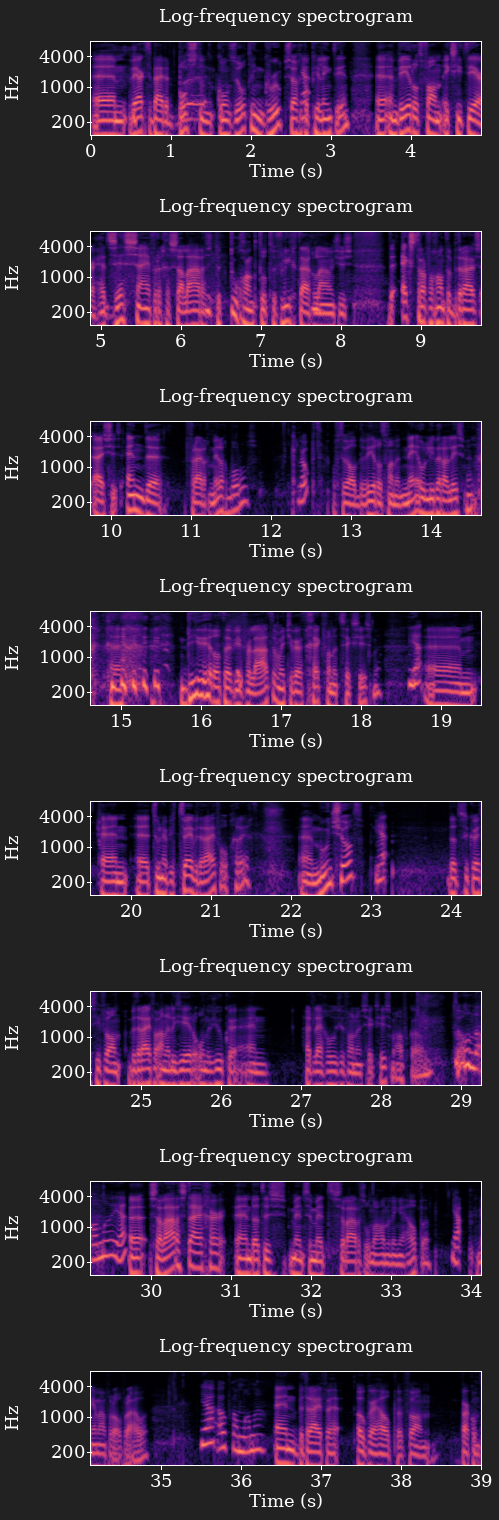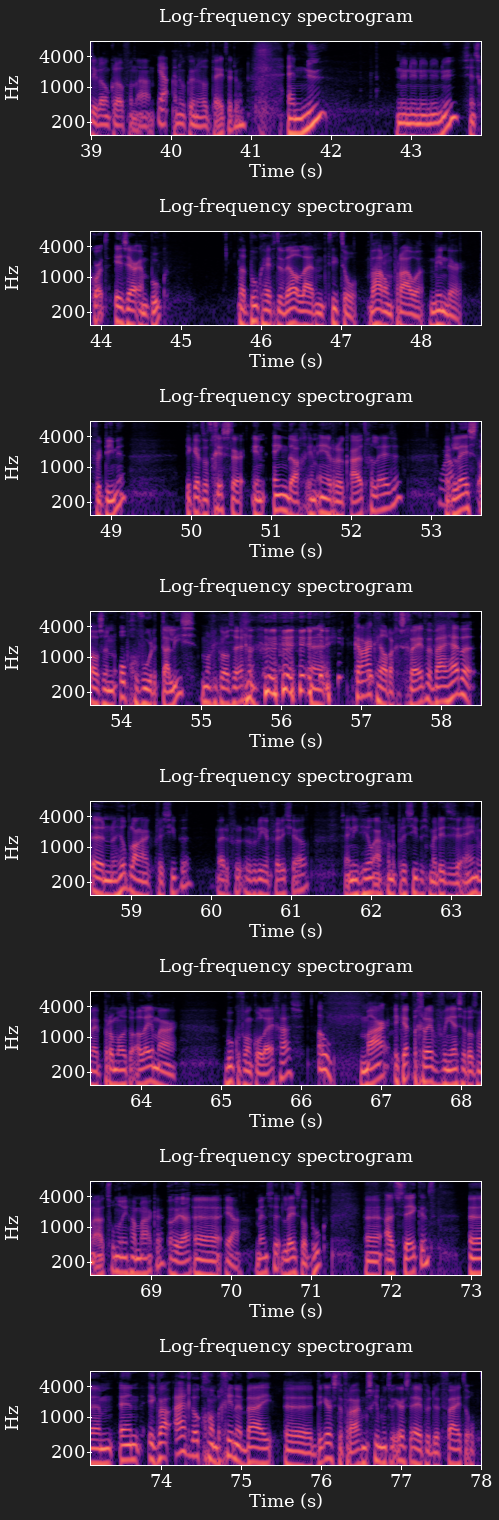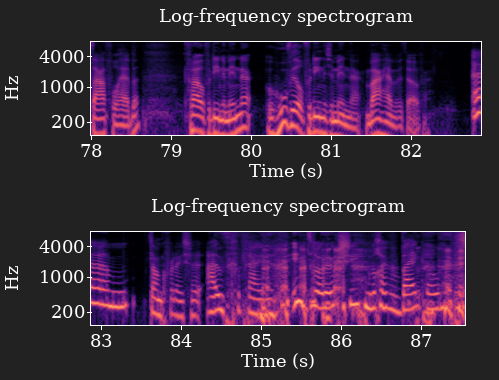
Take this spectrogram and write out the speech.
Eh, ehm, werkte bij de Boston Consulting Group, zag ik op je LinkedIn. Eh, een wereld van, ik citeer, het zescijferige salaris, de toegang tot de vliegtuiglounges, de extravagante bedrijfseisjes en de vrijdagmiddagborrels. Klopt. Oftewel de wereld van het neoliberalisme. Eh, die wereld heb je verlaten, want je werd gek van het seksisme. Ja. Ehm, en eh, toen heb je twee bedrijven opgericht. Eh, Moonshot. Ja. Dat is een kwestie van bedrijven analyseren, onderzoeken en uitleggen hoe ze van hun seksisme afkomen. Toch? Onder andere, ja. Eh salarisstijger. En dat is mensen met salarisonderhandelingen helpen. Ja. Ik neem aan vooral vrouwen. Ja, ook wel mannen. En bedrijven ook weer helpen van waar komt die loonkloof vandaan Ja. en hoe kunnen we dat beter doen. En nu, nu, nu, nu, nu, nu, sinds kort is er een boek. Dat boek heeft de welleidende titel Waarom vrouwen minder verdienen. Ik heb dat gisteren in één dag in één ruk uitgelezen. Het leest als een opgevoerde talies, mag ik wel zeggen. Eh, kraakhelder geschreven. Wij hebben een heel belangrijk principe bij de Rudy en Freddy Show. We zijn niet heel erg van de principes, maar dit is er één. Wij promoten alleen maar boeken van collega's. Oh. Maar ik heb begrepen van Jesse dat we een uitzondering gaan maken. Oh ja? Eh, ja, mensen, lees dat boek. Eh, uitstekend. Ehm, en ik wou eigenlijk ook gewoon beginnen bij eh, de eerste vraag. Misschien moeten we eerst even de feiten op tafel hebben. Vrouwen verdienen minder. Hoeveel verdienen ze minder? Waar hebben we het over? Ehm, dank voor deze uitgebreide introductie. Ik moet nog even bijkomen.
